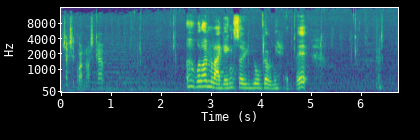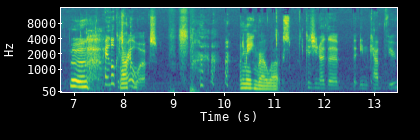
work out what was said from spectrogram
It's actually quite a nice cab. Oh, well, I'm lagging, so you're going ahead a bit. Hey, look, it's Okay. Railworks. What do you mean, Railworks? Because you know the the in-cab view.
